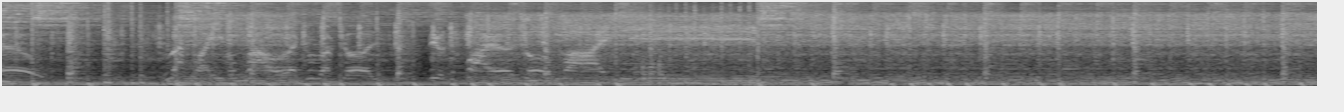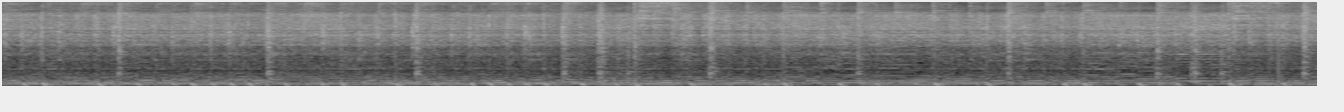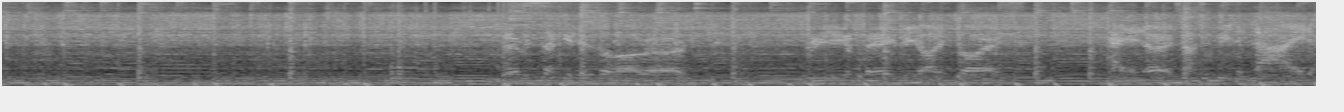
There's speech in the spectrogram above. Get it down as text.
you. endures And it hurts not to be denied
